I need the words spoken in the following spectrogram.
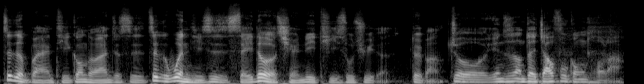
这个本来提公投案，就是这个问题是谁都有权利提出去的，对吧？就原则上对交付公投啦，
